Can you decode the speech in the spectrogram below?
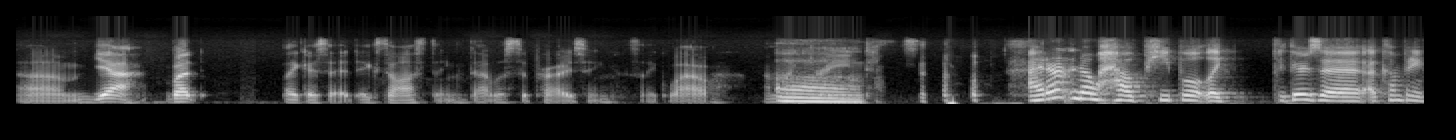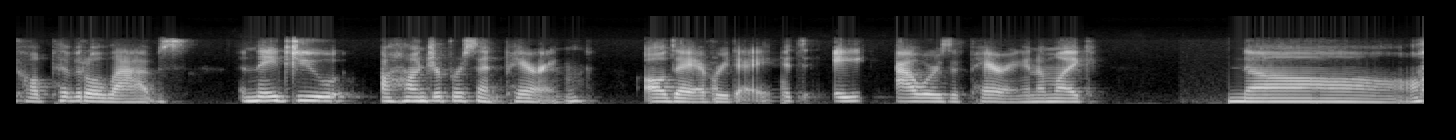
um, yeah. But like I said, exhausting. That was surprising. It's like wow, I'm like Oh. drained. I don't know how people like there's a, a company called Pivotal Labs and they do hundred percent pairing all day, every day. It's eight hours of pairing. And I'm like, no.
